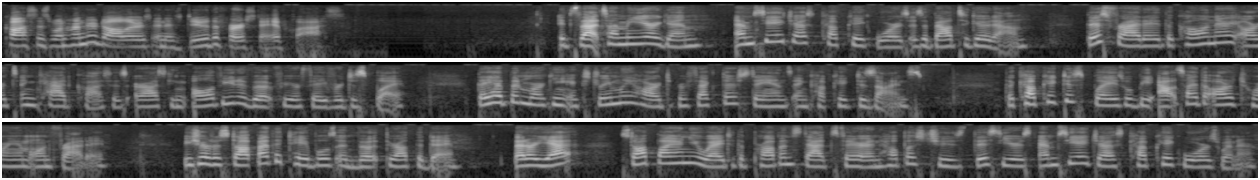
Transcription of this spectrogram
Cost is $100 and is due the first day of class. It's that time of year again. MCHS Cupcake Wars is about to go down. This Friday, the Culinary Arts and CAD classes are asking all of you to vote for your favorite display. They have been working extremely hard to perfect their stands and cupcake designs. The cupcake displays will be outside the auditorium on Friday. Be sure to stop by the tables and vote throughout the day. Better yet, stop by on your way to the Province Stats Fair and help us choose this year's MCHS Cupcake Wars winner.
